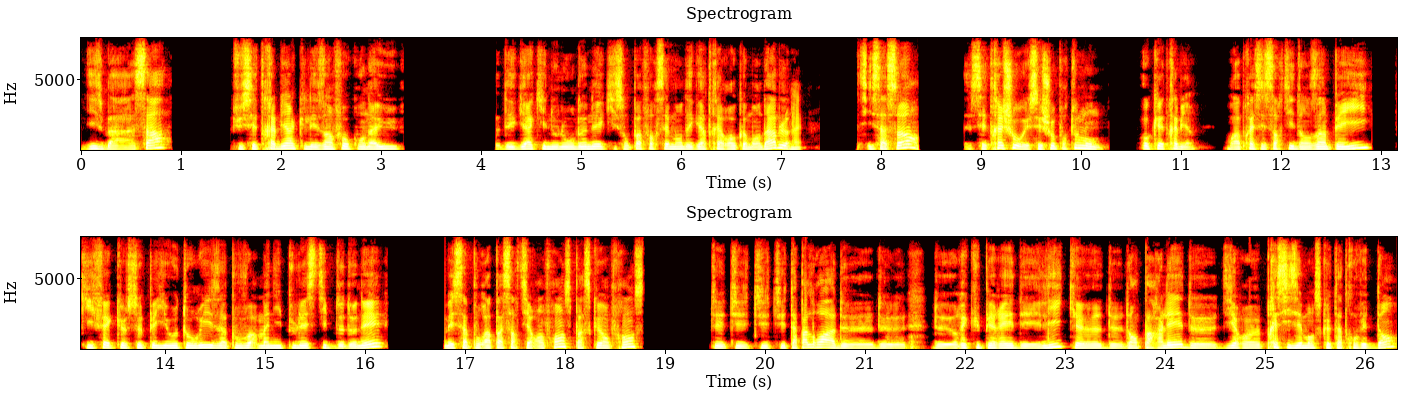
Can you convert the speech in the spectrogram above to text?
disent bah ça, tu sais très bien que les infos qu'on a eues des gars qui nous l'ont donné, qui sont pas forcément des gars très recommandables, si ça sort, c'est très chaud et c'est chaud pour tout le monde. Ok, très bien. Bon après, c'est sorti dans un pays qui fait que ce pays autorise à pouvoir manipuler ce type de données, mais ça pourra pas sortir en France parce qu'en France, tu t'as pas le droit de, de, de récupérer des leaks, euh, d'en parler, de dire euh, précisément ce que tu as trouvé dedans.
